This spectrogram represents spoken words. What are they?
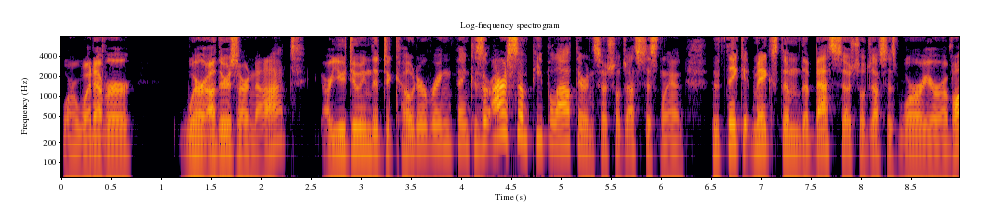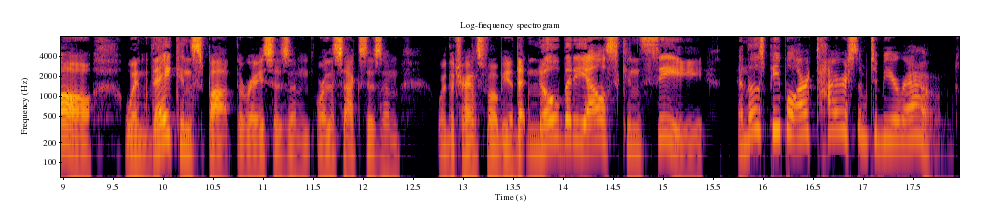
or whatever where others are not? Are you doing the Dakota ring thing? Because there are some people out there in social justice land who think it makes them the best social justice warrior of all when they can spot the racism or the sexism or the transphobia that nobody else can see. And those people are tiresome to be around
